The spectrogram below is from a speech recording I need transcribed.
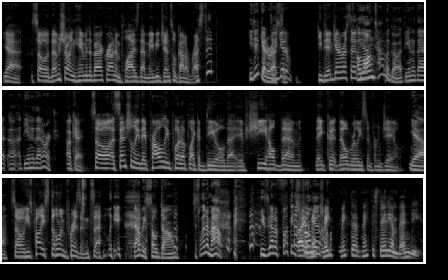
yeah. So them showing him in the background implies that maybe Gentle got arrested. He did get Did arrested he get he did get arrested at a the long end? time ago at the end of that uh, at the end of that arc. Okay. So essentially they probably put up like a deal that if she helped them, they could they'll release him from jail. Yeah, So he's probably still in prison, sadly. that would be so dumb. Just let him out. He's got a fucking Right, strong make, ass. make make the make the stadium bendy.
